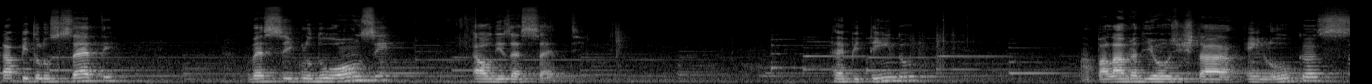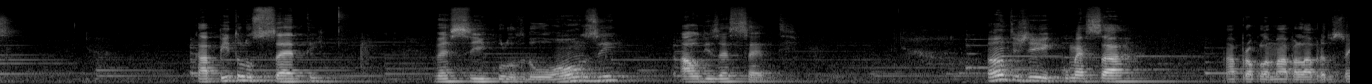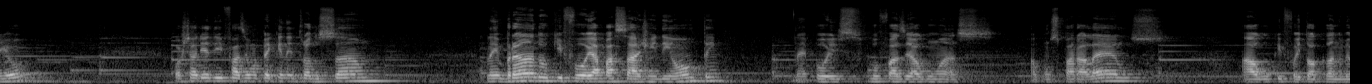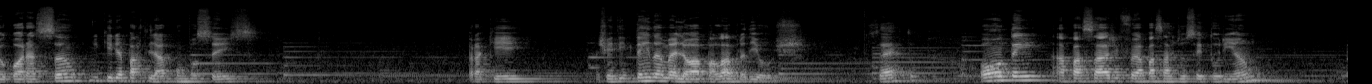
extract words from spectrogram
capítulo 7, versículo do 11 ao 17. Repetindo, a palavra de hoje está em Lucas, capítulo 7, versículos do 11 ao 17. Antes de começar a proclamar a palavra do Senhor, gostaria de fazer uma pequena introdução, lembrando o que foi a passagem de ontem, né, vou fazer algumas, alguns paralelos, algo que foi tocando meu coração e queria partilhar com vocês para que a gente entenda melhor a palavra de hoje, certo? Ontem a passagem foi a passagem do centurião,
